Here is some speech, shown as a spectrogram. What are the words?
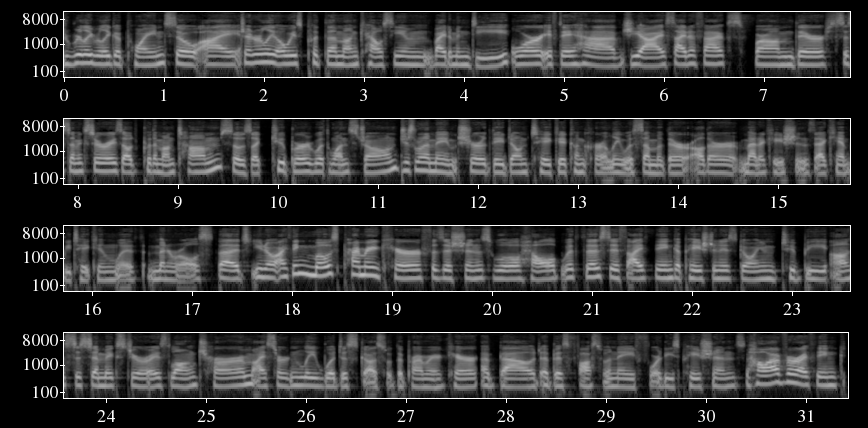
really, really good point. So I generally always put them on calcium, vitamin D, or if they have GI side effects from their systemic steroids, I'll put them on Tums. So it's like two bird with one stone. Just want to make sure they don't take it concurrently with some of their other medications that can be taken with minerals. But, you know, I think most primary care physicians will help with this. If I think a patient is going to be on systemic steroids long term, I certainly would discuss with the primary care about a bisphosphonate for these patients. However, I think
